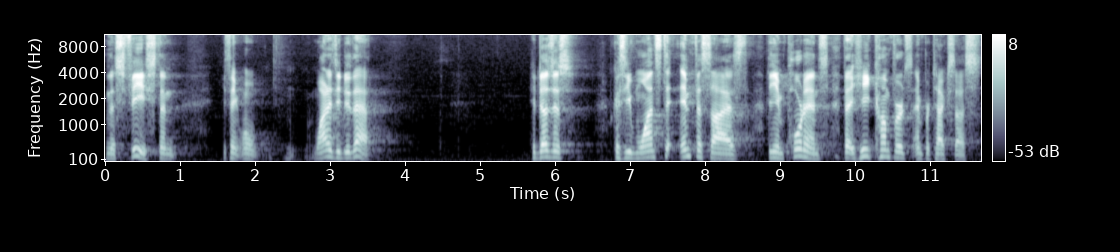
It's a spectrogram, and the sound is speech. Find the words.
and this feast. And you think, well, why does he do that? He does this because he wants to emphasize the importance that He comforts and protects us.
